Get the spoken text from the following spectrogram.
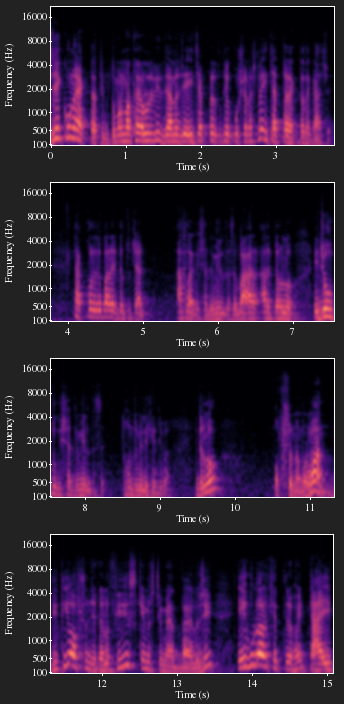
যে কোনো একটা থিম, তোমার মাথায় অলরেডি জানো যে এই চ্যাপ্টার থেকে কোশ্চেন আসলে এই চারটার একটা থেকে আসে। ঠাক করে দেখবা আর এটা তো চার আখলাকের সাথে মিলতেছে বা আর- আরেকটা হলো এই যৌতুকের সাথে মিলতেছে, তখন তুমি লিখে দিবা। এটা হলো অপশন নাম্বার ওয়ান দ্বিতীয় অপশন যেটা হলো ফিজিক্স কেমিস্ট্রি ম্যাথ বায়োলজি এগুলার ক্ষেত্রে ভাই টাইপ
